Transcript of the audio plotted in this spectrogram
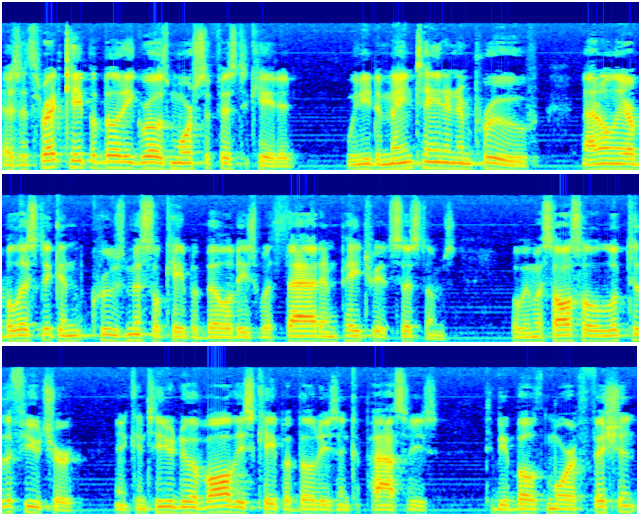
As the threat capability grows more sophisticated, we need to maintain and improve not only our ballistic and cruise missile capabilities with THAAD and Patriot systems, but we must also look to the future and continue to evolve these capabilities and capacities to be both more efficient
